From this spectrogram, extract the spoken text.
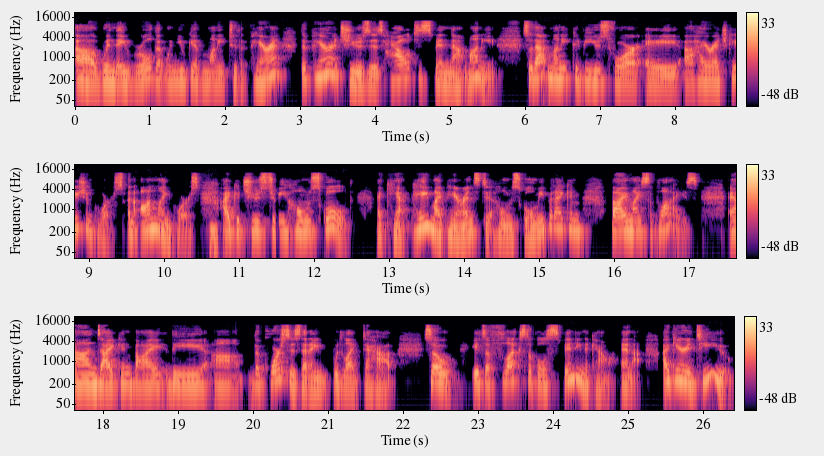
uh, when they ruled that when you give money to the parent, the parent chooses how to spend that money. So that money could be used for a, a higher education course, an online course. Hmm. I could choose to be homeschooled. I can't pay my parents to homeschool me, but I can buy my supplies and I can buy the uh, the courses that I would like to have. So it's a flexible spending account, and I guarantee you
